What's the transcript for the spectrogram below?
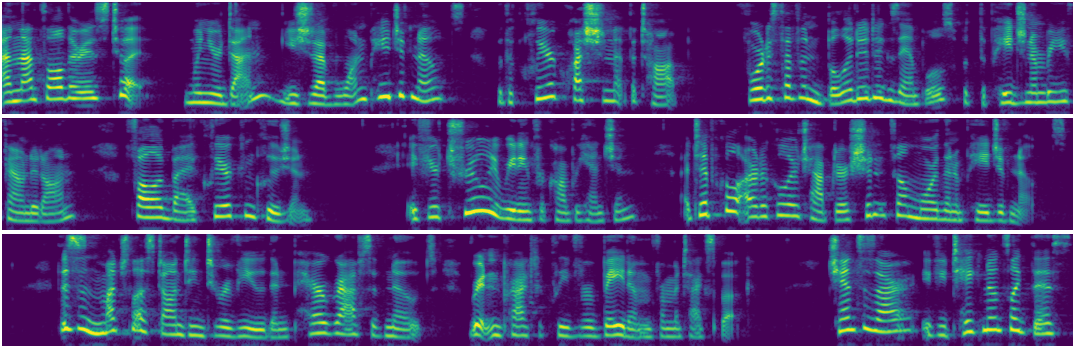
And that's all there is to it. When you're done, you should have one page of notes with a clear question at the top, four to seven bulleted examples with the page number you found it on, followed by a clear conclusion. If you're truly reading for comprehension, a typical article or chapter shouldn't fill more than a page of notes. This is much less daunting to review than paragraphs of notes written practically verbatim from a textbook. Chances are, if you take notes like this,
